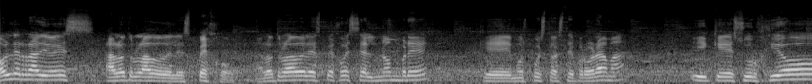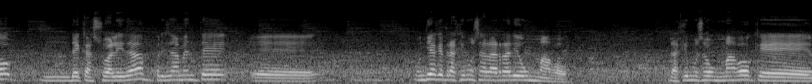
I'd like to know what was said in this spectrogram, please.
AOL Radio es al otro lado del espejo. Al otro lado del espejo es el nombre que hemos puesto a este programa y que surgió mm, de casualidad precisamente eh, un día que trajimos a la radio un mago. Trajimos a un mago que,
